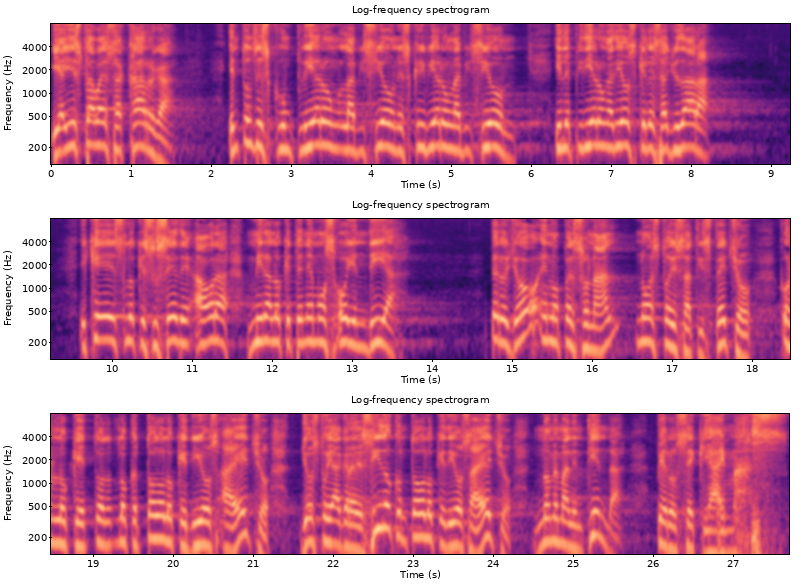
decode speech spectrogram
Y ahí estaba esa carga entonces cumplieron la visión, escribieron la visión y le pidieron a Dios que les ayudara. ¿Y qué es lo que sucede? Ahora mira lo que tenemos hoy en día. Pero yo en lo personal no estoy satisfecho con lo que todo lo que todo lo que Dios ha hecho. Yo estoy agradecido con todo lo que Dios ha hecho. No me malentienda, pero sé que hay más.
